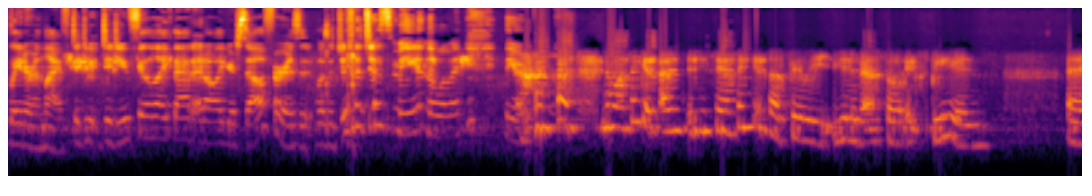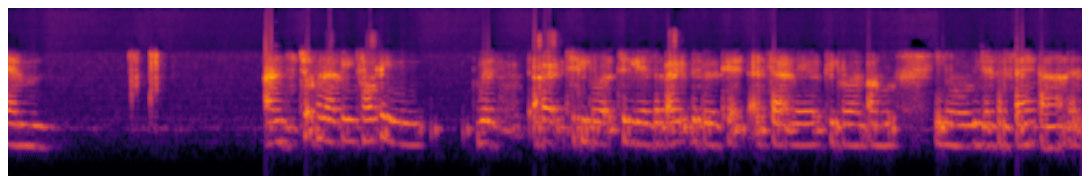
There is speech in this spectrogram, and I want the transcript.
later in life. Did you did you feel like that at all yourself, or is it was it just, just me and the woman? The no, I think it, as you say, I think it's a fairly universal experience. Um, and when I've been talking with about to people to readers about the book, it, and certainly people, you know, readers have said that it,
